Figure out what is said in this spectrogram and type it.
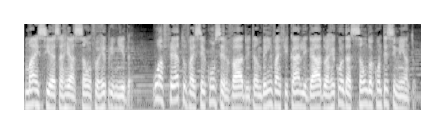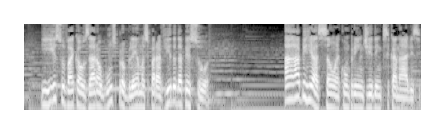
Mas se essa reação for reprimida, o afeto vai ser conservado e também vai ficar ligado à recordação do acontecimento, e isso vai causar alguns problemas para a vida da pessoa. A abreação é compreendida em psicanálise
